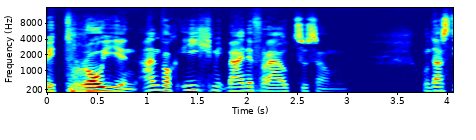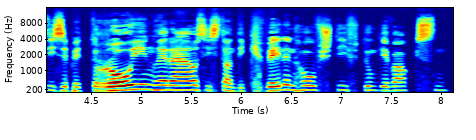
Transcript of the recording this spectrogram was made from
betreuen. Einfach ich mit meiner Frau zusammen. Und aus dieser Betreuung heraus ist dann die Quellenhof Stiftung gewachsen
